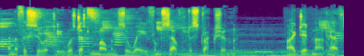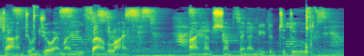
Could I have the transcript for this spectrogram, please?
and the facility was just moments away from self-destruction. I did not have time to enjoy my newfound life. I had something I needed to do. personnel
